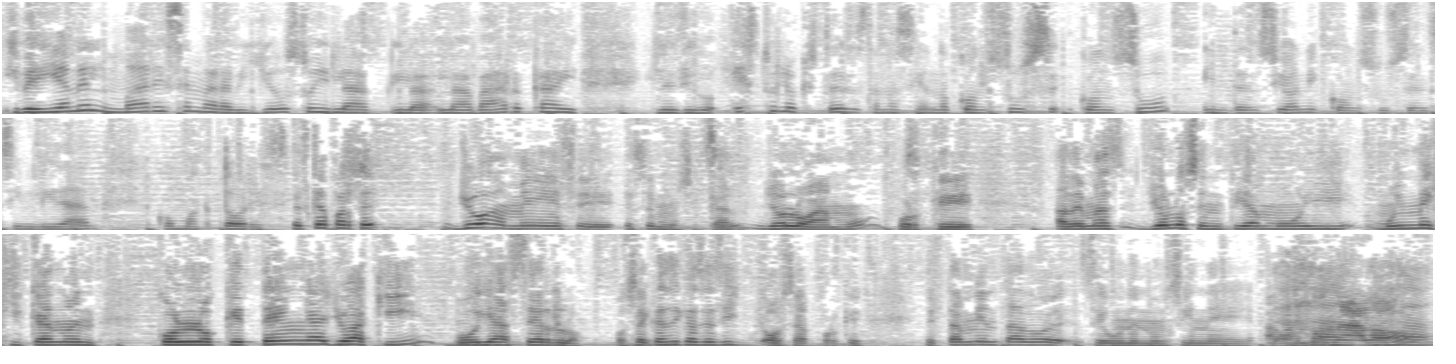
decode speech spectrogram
y veían el mar ese maravilloso y la, la, la barca y, y, les digo, esto es lo que ustedes están haciendo con su, con su intención y con su sensibilidad como actores. Es que aparte, yo amé ese, ese musical, sí. yo lo amo porque además yo lo sentía muy muy mexicano en con lo que tenga yo aquí voy a hacerlo o sea casi casi así o sea porque está ambientado según en un cine abandonado Ajá, ajá.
